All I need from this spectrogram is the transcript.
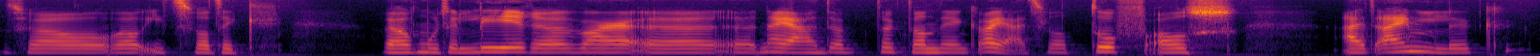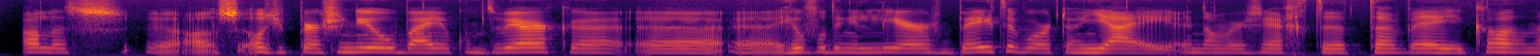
is wel, wel iets wat ik wel heb moeten leren. Maar uh, nou ja, dat, dat ik dan denk, oh ja, het is wel tof als uiteindelijk alles, uh, als, als je personeel bij je komt werken, uh, heel veel dingen leert, beter wordt dan jij. En dan weer zegt, tabé, ik kan,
